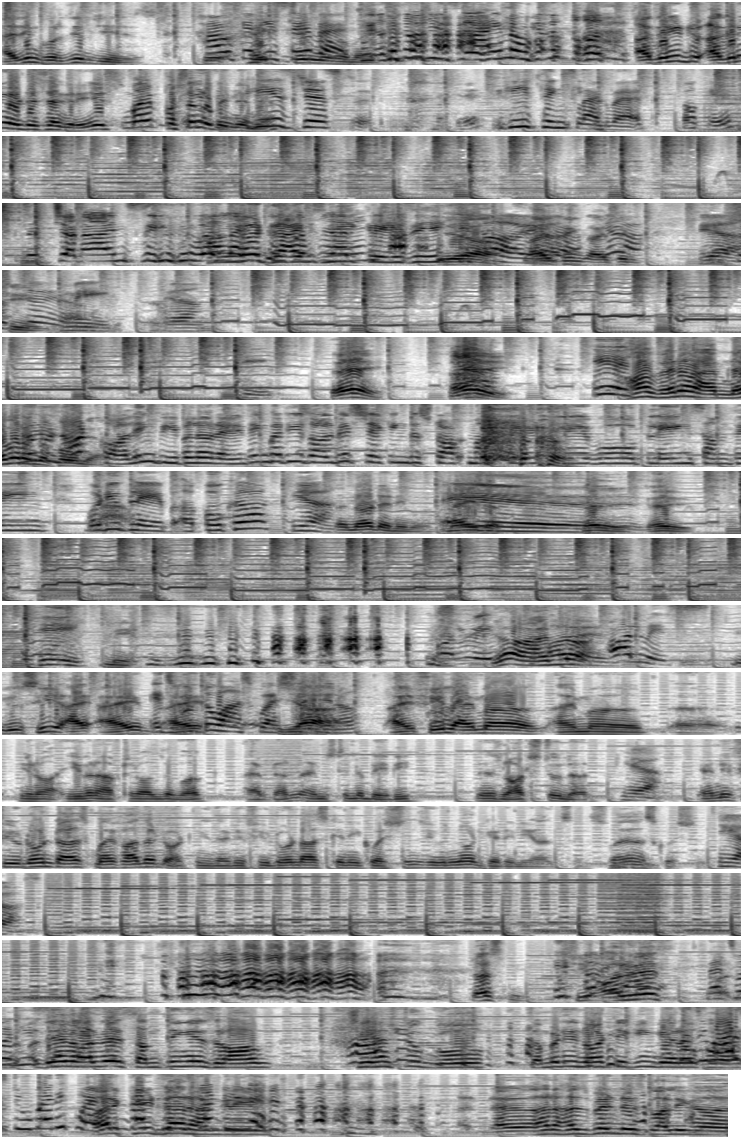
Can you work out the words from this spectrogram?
I think Gurdeep ji is. How can you say extremely that? romantic. I know. Agree to agree or disagree? It's my personal opinion. He is just. He thinks like that. Okay. Chana and sing were Hunger like drives me crazy. yeah, I yeah. think I Yeah. think Yeah. she. Yeah. Me. Yeah. He. Hey, hey. He is. How when I'm never No, on no, the phone. not yeah. calling people or anything, but he's always checking the stock market, ye, wo, playing something. What do you play? Uh, poker? Yeah. Uh, Not anymore. Hey. Neither. Hey, hey. Hey. Me. Always. Yeah, I'm Always. the. Always. You see, I, I. It's I, good to ask questions, yeah, you know. I feel I'm a, I'm a, uh, you know, even after all the work I've done, I'm still a baby. There's lots to learn. Yeah. And if you don't ask, my father taught me that if you don't ask any questions, you will not get any answers. So I ask questions. Yeah. Trust me. She always. That's what he There's says. always something is wrong. She has to go. Somebody is not taking care of You her. ask too many Her kids are hungry. get delayed. Uh, her husband is calling her.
